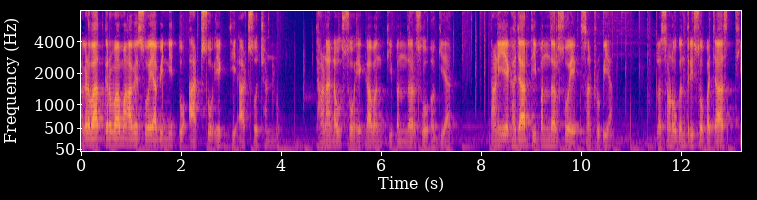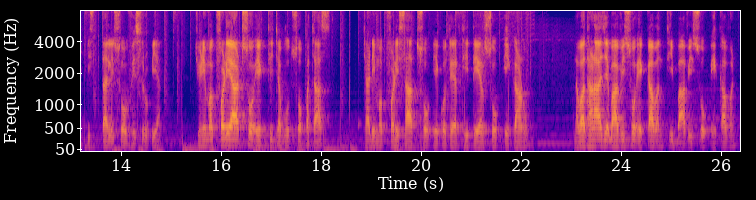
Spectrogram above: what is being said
આગળ વાત કરવામાં આવે સોયાબીનની, તો આઠસો એકથી આઠસો છન્નું, ધાણા નવસો એકાવનથી પંદરસો અગિયાર, ધાણી એક હજારથી પંદરસો એકસઠ રૂપિયા, લસણ ઓગણત્રીસો પચાસથી પિસ્તાલીસો વીસ રૂપિયા, ઝીણી મગફળી આઠસો એકથી ચૌદસો પચાસ, જાડી મગફળી સાતસો એકોતેરથી તેરસો એકાણું, નવા ધાણા આજે બાવીસો એકાવનથી બાવીસો એકાવન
